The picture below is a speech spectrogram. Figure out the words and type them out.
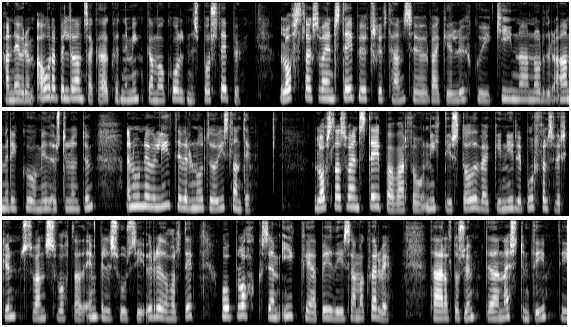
Hann hefur um árabil rannsakað hvernig mingam á kólefnisbor steipu. Lofslagsvægin steipu uppskrift hans hefur vækið lukku í Kína, Norður Ameríku og Miðausturlöndum en hún hefur lítið verið nótið á Íslandi. Lofslagsvæn steipa var þó nýtt í stóðveggi nýri búrfellsvirkjun, svansvottað einbillishús í Urriðaholti og blokk sem IKEA byggði í sama hverfi. Það er allt og sumt eða næstum því því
